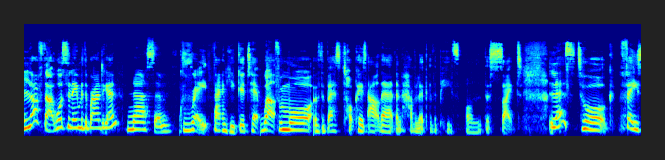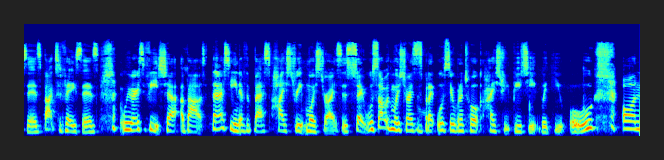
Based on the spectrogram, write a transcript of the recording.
I love that. What's the name of the brand again? Nursem. Great, thank you. Good tip. Well, for more of the best top coats out there, then have a look at the piece on the site. Let's talk faces. Back to faces. We wrote a feature about 13 of the best high street moisturizers. So we'll start with moisturizers, but I also want to talk high street beauty with you all. On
